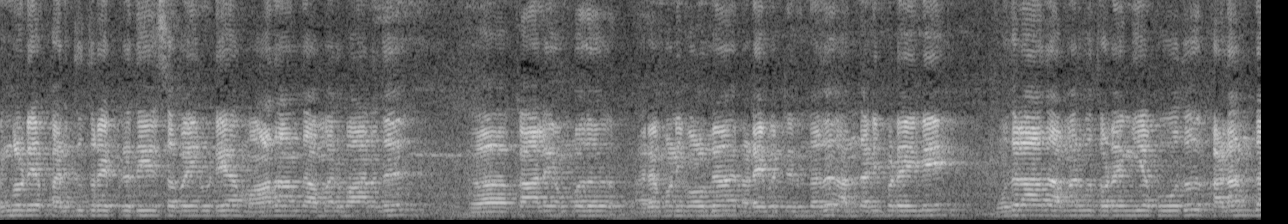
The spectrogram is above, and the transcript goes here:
எங்களுடைய பருத்தித்துறை பிரதேச சபையினுடைய மாதாந்த அமர்வானது காலை ஒன்பது அரை மணி போல நடைபெற்றிருந்தது. அந்த அடிப்படையிலே முதலாவது அமர்வு தொடங்கிய போது கடந்த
